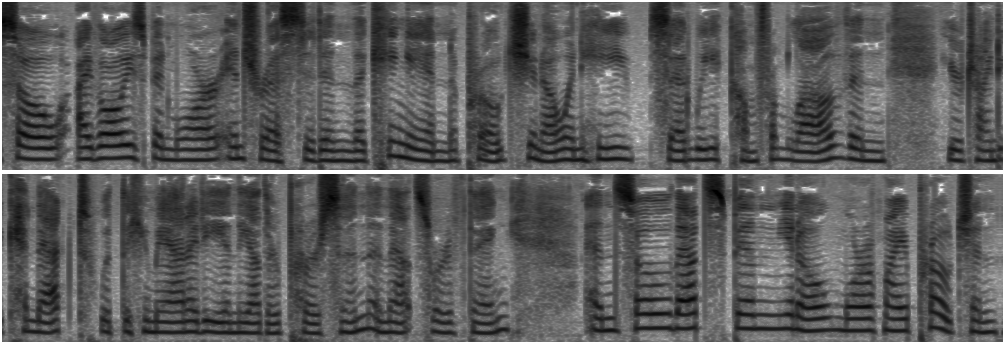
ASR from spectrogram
So I've always been more interested in the Kingian approach, you know, and he said we come from love and you're trying to connect with the humanity in the other person and that sort of thing. And so that's been, you know, more of my approach. And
